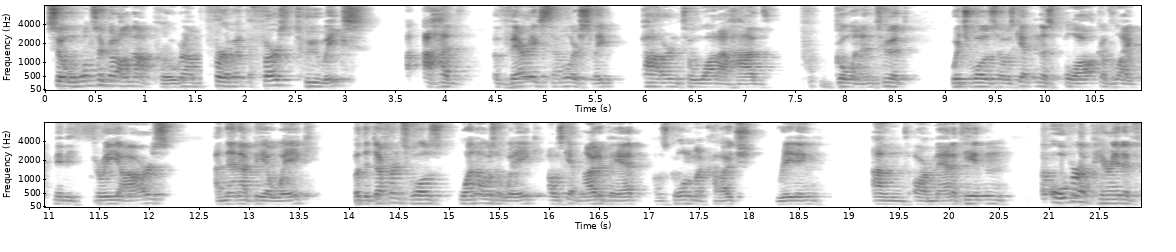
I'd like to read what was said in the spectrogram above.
So once I got on that program, for about the first two weeks, I had a very similar sleep pattern to what I had going into it, which was I was getting this block of like maybe three hours and then I'd be awake. But the difference was when I was awake, I was getting out of bed, I was going on my couch, reading and or meditating. Over a period of,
